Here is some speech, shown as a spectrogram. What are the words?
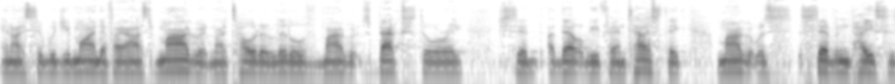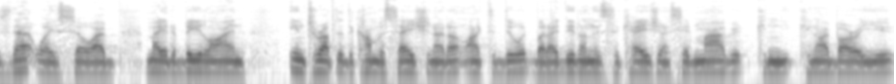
And I said, Would you mind if I asked Margaret? And I told her a little of Margaret's backstory. She said, oh, That would be fantastic. Margaret was seven paces that way, so I made a beeline interrupted the conversation. I don't like to do it, but I did on this occasion. I said, Margaret, can, can I borrow you?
